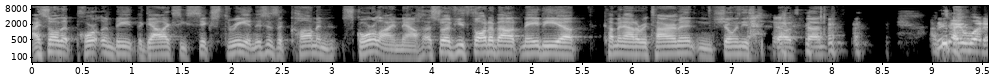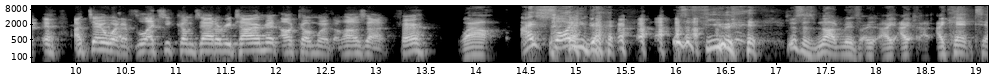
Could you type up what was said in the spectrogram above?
I saw that Portland beat the Galaxy 6 3, and this is a common scoreline now. So have you thought about maybe uh, coming out of retirement and showing these kids how it's done? I'll tell you what. I'll tell you what. If Lexi comes out of retirement, I'll come with him. How's that? Fair? Wow. I saw you guys. There's a few. This is not. I I, I can't t-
